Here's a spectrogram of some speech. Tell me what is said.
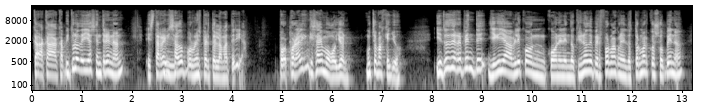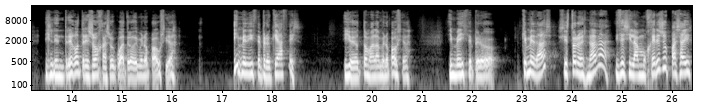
Cada, cada capítulo de ellas se entrenan está revisado por un experto en la materia, por, por alguien que sabe mogollón, mucho más que yo. Y entonces de repente llegué y hablé con, con el endocrino de Performa, con el doctor Marcos Sopena, y le entrego tres hojas o cuatro de menopausia. Y me dice, ¿pero qué haces? Y yo, toma la menopausia. Y me dice, ¿pero qué me das? Si esto no es nada. Dice, si las mujeres os pasáis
